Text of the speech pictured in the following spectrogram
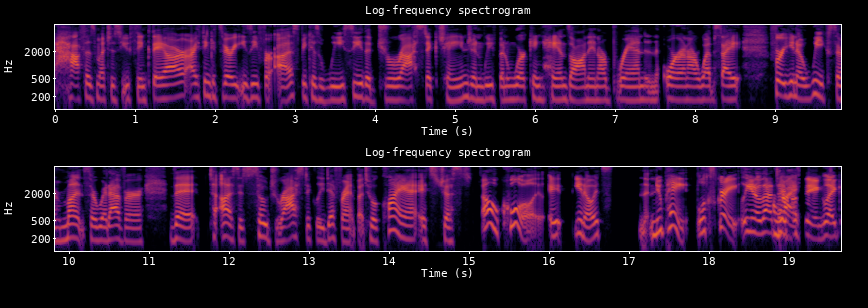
half as much as you think they are. I think it's very easy for us because we see the drastic change and we've been working hands-on in our brand and or on our website for, you know, weeks or months or whatever that to us it's so drastically different, but to a client it's just, oh, cool. It you know, it's new paint looks great you know that type right. of thing like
